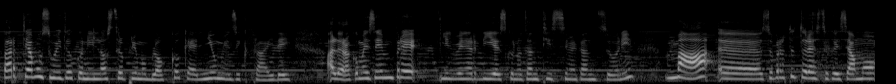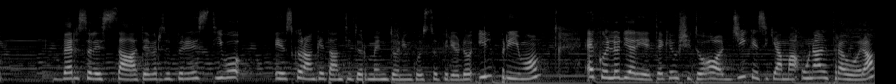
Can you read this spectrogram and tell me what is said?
partiamo subito con il nostro primo blocco che è il New Music Friday. Allora, come sempre il venerdì escono tantissime canzoni, ma eh, soprattutto adesso che siamo verso l'estate, verso il periodo estivo, escono anche tanti tormentoni in questo periodo. Il primo è quello di Ariete che è uscito oggi, che si chiama Un'altra ora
